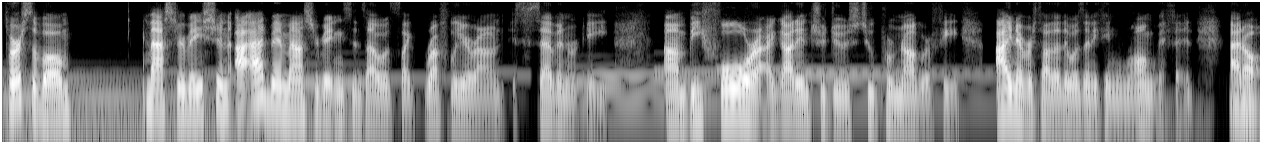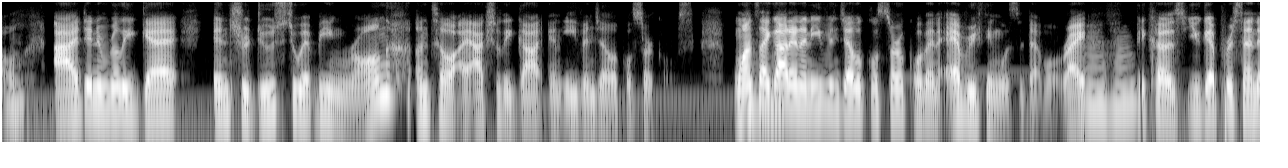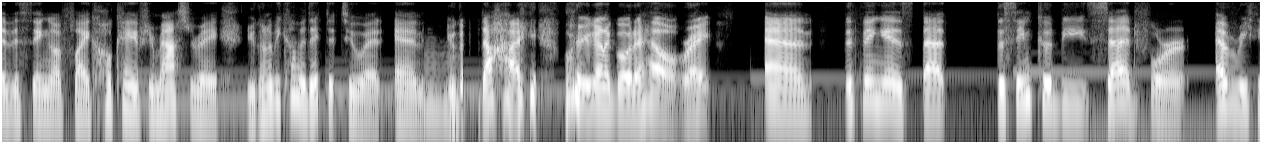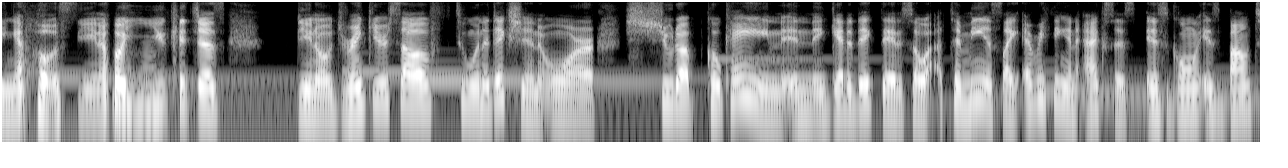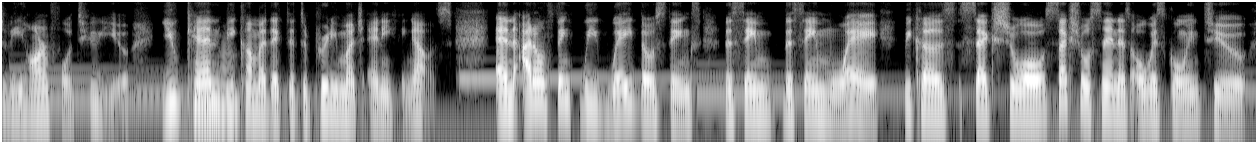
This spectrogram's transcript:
First of all masturbation I, i'd been masturbating since i was like roughly around seven or eight um, before i got introduced to pornography. I never thought that there was anything wrong with it at all. Hmm i didn't really get introduced to it being wrong until i actually got in evangelical circles. Once i hmm got in an evangelical circle then everything was the devil right? Hmm because you get presented this thing of like okay if you masturbate you're gonna become addicted to it and you're hmm gonna die or you're gonna go to hell, right? And the thing is that the same could be said for everything else. You know, hmm you could just, you know, drink yourself to an addiction or shoot up cocaine and then get addicted. So uh, to me, it's like everything in excess is going is bound to be harmful to you. You can hmm become addicted to pretty much anything else. And I don't think we weigh those things the same the same way because sexual sexual sin is always going to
